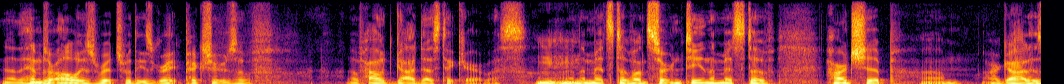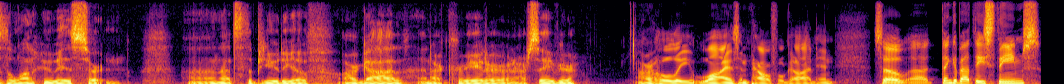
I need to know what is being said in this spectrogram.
no, the hymns are always rich with these great pictures of of how God does take care of us in the midst of uncertainty, in the midst of hardship. Um, our God is the one who is certain, uh, and that's the beauty of our God and our Creator and our Savior. our holy, wise, and powerful God. And so uh, think about these themes,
